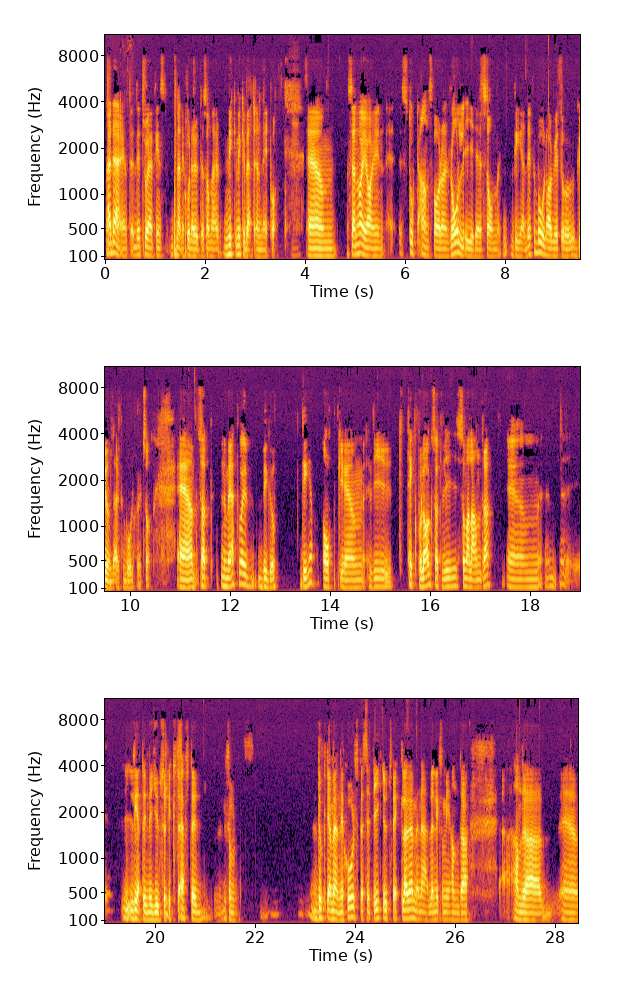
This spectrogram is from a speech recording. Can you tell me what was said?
Nej, det är jag inte. Det tror jag finns människor där ute som är mycket, mycket bättre än mig på. Um, sen har jag en stort ansvar och en roll i det som VD för bolaget och grundare för bolaget. Så, um, så att nummer ett var att bygga upp det och um, vi är ett techbolag så att vi som alla andra letar med ljus och lykta efter liksom, duktiga människor, specifikt utvecklare men även liksom i andra, andra eh,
